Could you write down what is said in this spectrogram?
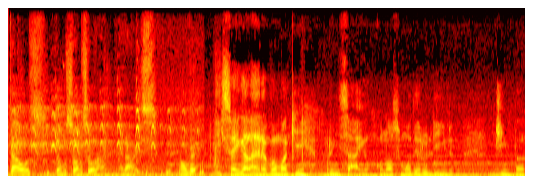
tá osso, estamos só no celular. É nóis. Vamos ver. É isso aí, galera. Vamos aqui pro ensaio com o nosso modelo lindo, Dimple.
